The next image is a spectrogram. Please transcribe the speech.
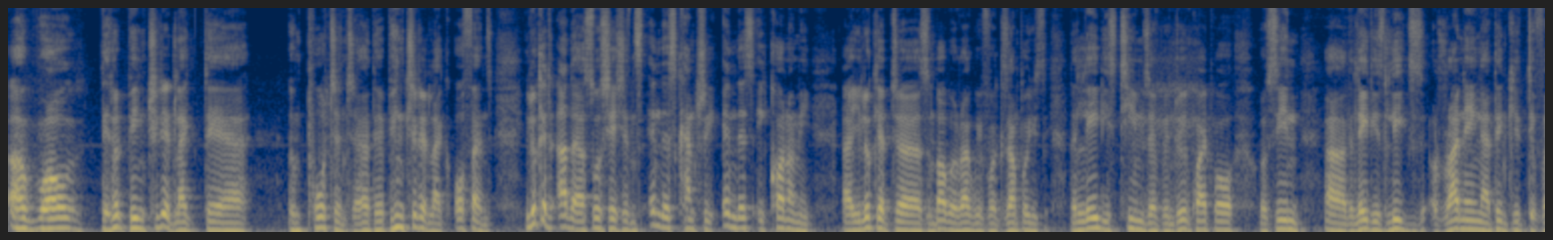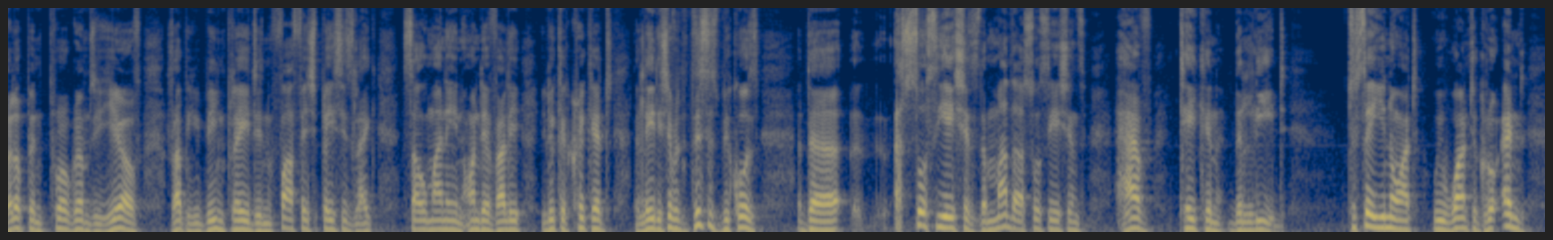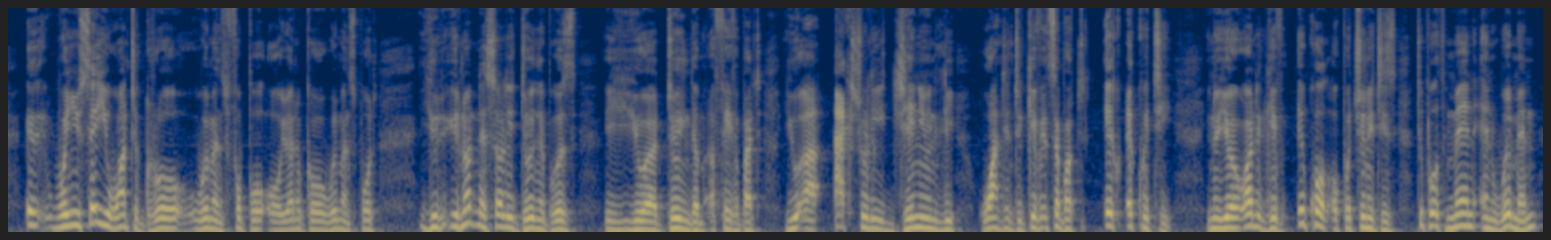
Uh, well, they're not being treated like they're important. Uh, they're being treated like orphans. You look at other associations in this country, in this economy. Uh, you look at uh, Zimbabwe Rugby, for example. See, the ladies' teams have been doing quite well. We've seen uh, the ladies' leagues running. I think development programs. You hear of rugby being played in far-fetched places like Saumane in Honde Valley. You look at cricket, the ladies. This is because the associations, the mother associations, have taken the lead to say, you know what, we want to grow. And uh, when you say you want to grow women's football or you want to grow women's sport, you, you're not necessarily doing it because you are doing them a favor, but you are actually genuinely wanting to give. It's about e- equity. You know, you want to give equal opportunities to both men and women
